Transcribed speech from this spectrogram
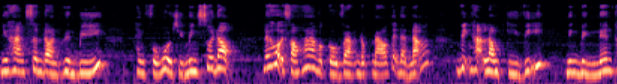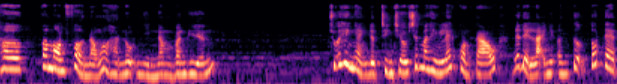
Như hang Sơn Đòn huyền bí, thành phố Hồ Chí Minh sôi động, lễ hội pháo hoa và cầu vàng độc đáo tại Đà Nẵng, vịnh Hạ Long kỳ vĩ, Ninh Bình nên thơ và món phở nóng ở Hà Nội nhìn năm văn hiến. Chuỗi hình ảnh được trình chiếu trên màn hình LED quảng cáo đã để lại những ấn tượng tốt đẹp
